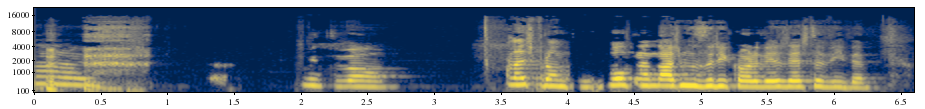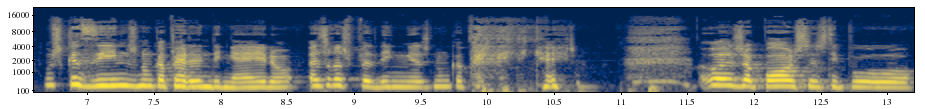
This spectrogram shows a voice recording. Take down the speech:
Ai. Muito bom. Mas pronto, voltando às misericórdias desta vida. Os casinos nunca perdem dinheiro, as raspadinhas nunca perdem dinheiro. As apostas, tipo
